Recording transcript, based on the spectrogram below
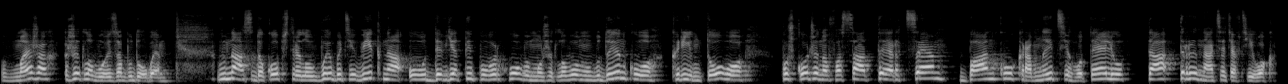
в межах житлової забудови. Внаслідок обстрілу вибиті вікна у дев'ятиповерховому житловому будинку. Крім того, пошкоджено фасад ТРЦ, банку, крамниці, готелю та 13 автівок.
